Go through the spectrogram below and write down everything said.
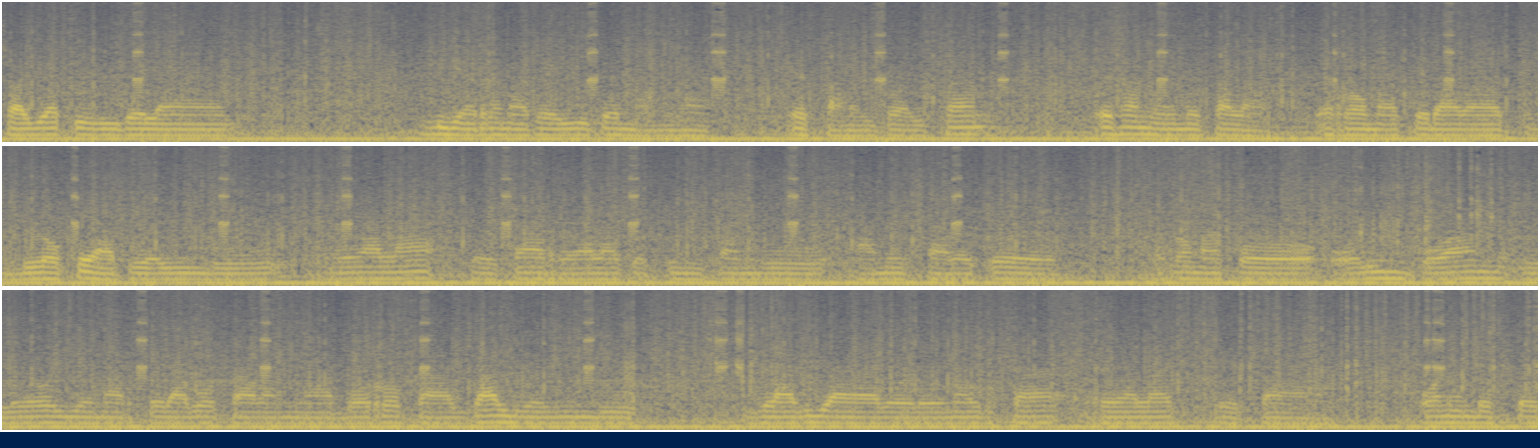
saiatu direla bi erremate egiten, baina ez da nahikoa izan. Esan nuen bezala, erromak bat blokeatu egin du reala, eta realak ezin izan du ametsareke erromako olimpoan, lehoien artera bota baina borroka galdu egin du gladiadoren aurka realak, eta honen beste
